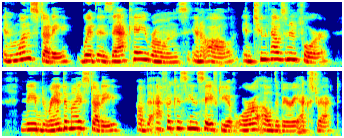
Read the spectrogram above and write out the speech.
In one study with Zakay-Rones et al. in 2004, named randomized study of the efficacy and safety of oral elderberry extract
